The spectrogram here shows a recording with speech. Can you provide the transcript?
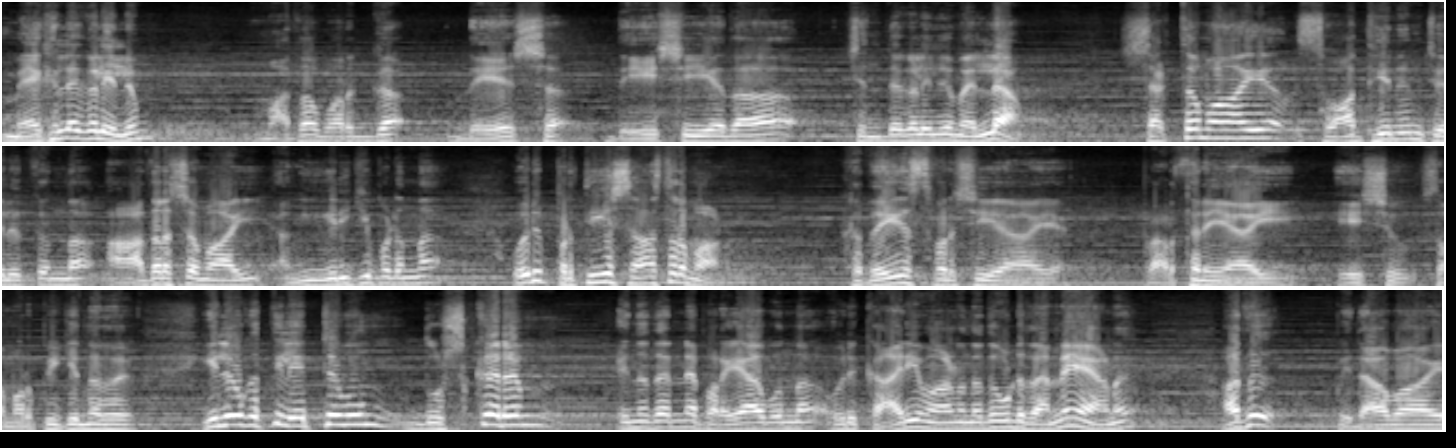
മേഖലകളിലും മതവർഗ ദേശ ദേശീയത ചിന്തകളിലുമെല്ലാം ശക്തമായ സ്വാധീനം ചെലുത്തുന്ന ആദർശമായി അംഗീകരിക്കപ്പെടുന്ന ഒരു പ്രത്യയ ശാസ്ത്രമാണ് ഹൃദയസ്പർശിയായ പ്രാർത്ഥനയായി യേശു സമർപ്പിക്കുന്നത്. ഈ ലോകത്തിൽ ഏറ്റവും ദുഷ്കരം എന്ന് തന്നെ പറയാവുന്ന ഒരു കാര്യമാണെന്നതുകൊണ്ട് തന്നെയാണ് അത് പിതാവായ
